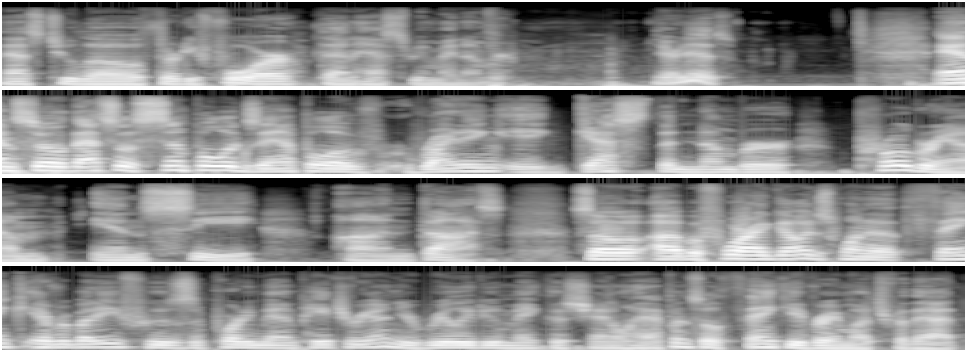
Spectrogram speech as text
That's too low. 34 then has to be my number. There it is. And so that's a simple example of writing a guess the number program in C on DOS. So uh, before I go, I just want to thank everybody who's supporting me on Patreon. You really do make this channel happen. So thank you very much for that.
